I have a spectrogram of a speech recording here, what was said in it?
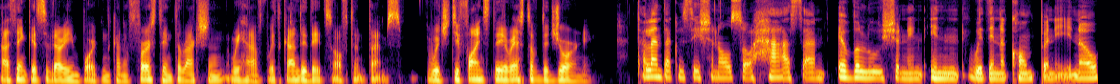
I think it's a very important kind of first interaction we have with candidates oftentimes, which defines the rest of the journey talent acquisition also has an evolution in, in within a company you know?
